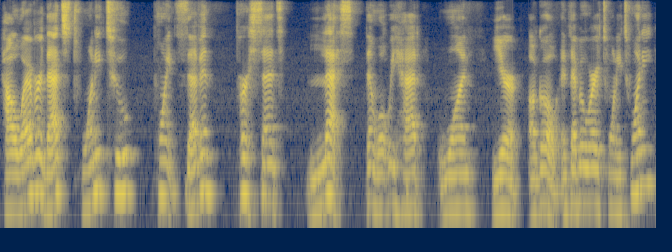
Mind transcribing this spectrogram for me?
However, that's 22.7% less than what we had one year ago. In February 2020,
